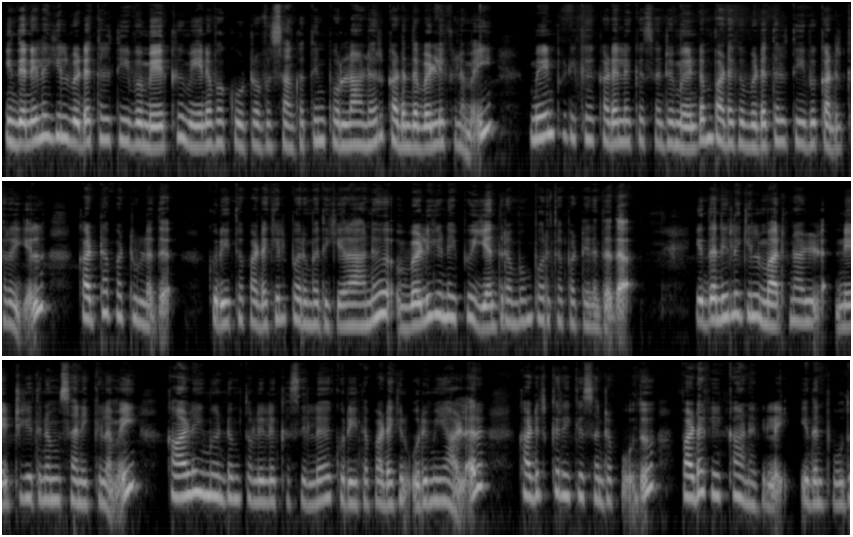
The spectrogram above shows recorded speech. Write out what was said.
இந்த நிலையில் விடத்தல் தீவு மேற்கு மீனவ கூட்டுறவு சங்கத்தின் பொருளாளர் கடந்த வெள்ளிக்கிழமை மீன்பிடிக்க கடலுக்கு சென்று மீண்டும் படகு விடத்தல் தீவு கடற்கரையில் கட்டப்பட்டுள்ளது. குறித்த படகில் பெறுமதியிலான வெளியிணைப்பு இயந்திரமும் பொருத்தப்பட்டிருந்தது. இந்த நிலையில் மறுநாள் நேற்றைய தினம் சனிக்கிழமை காலை மீண்டும் தொழிலுக்கு செல்ல குறித்த படகின் உரிமையாளர் கடற்கரைக்கு சென்றபோது படகை காணவில்லை. இதன்போது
